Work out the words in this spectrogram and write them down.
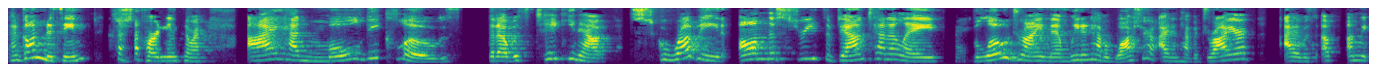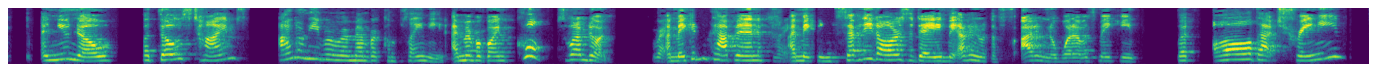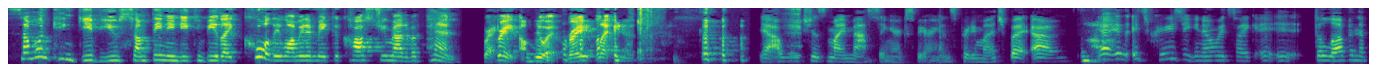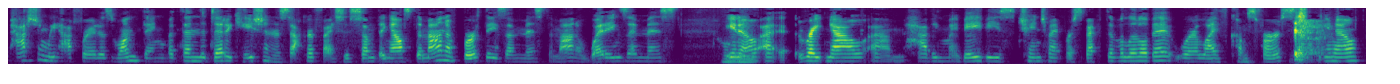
Had gone missing. She's partying somewhere. I had moldy clothes that I was taking out, scrubbing on the streets of downtown LA, blow drying them. We didn't have a washer. I didn't have a dryer. I was up. I mean, and you know, but those times, I don't even remember complaining. I remember going, "Cool, this is what I'm doing. Right. I'm making this happen. Right. I'm making seventy dollars a day. I don't even know what the I don't know what I was making, but all that training, someone can give you something, and you can be like, "Cool, they want me to make a costume out of a pen. right. Great, I'll do it." Right? Like, yeah which is my Masked Singer experience pretty much but um yeah it, it's crazy you know it's like it, it, the love and the passion we have for it is one thing but then the dedication and sacrifice is something else the amount of birthdays i've missed the amount of weddings i've missed you know I, right now um, having my babies changed my perspective a little bit where life comes first you know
